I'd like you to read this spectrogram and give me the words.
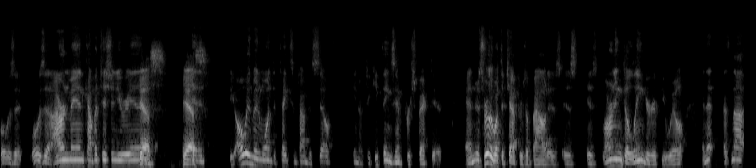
what was it? What was it? Ironman competition you were in? Yes. Yes. And you always been one to take some time to self you know to keep things in perspective and it's really what the chapter is about is is is learning to linger if you will and that that's not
